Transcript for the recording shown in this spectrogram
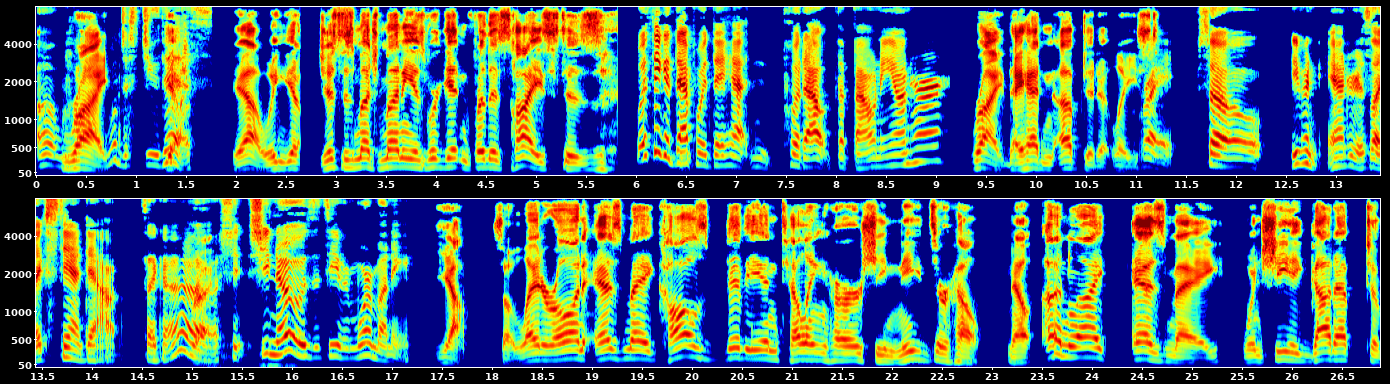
oh, Right. We'll just do Yeah. this. Yeah, we can get just as much money as we're getting for this heist as Well, I think at that point they hadn't put out the bounty on her. right. They hadn't upped it at least. Right. So even Andrea's like, stand out. It's like, oh, Right. she, she knows it's even more money. Yeah. So later on, Esme calls Vivian telling her she needs her help. Now, unlike Esme, when she got up to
